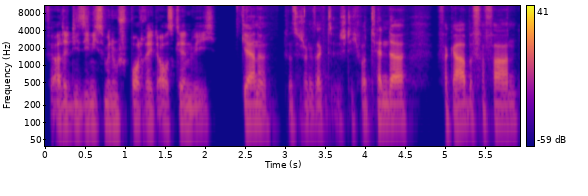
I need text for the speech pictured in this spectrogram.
für alle, die sich nicht so mit dem Sportrecht auskennen wie ich. Gerne. Du hast ja schon gesagt, Stichwort Tender, Vergabeverfahren.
